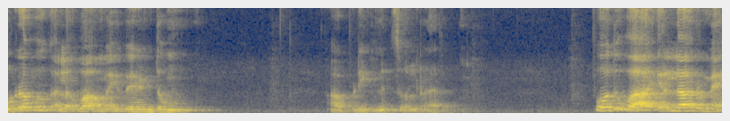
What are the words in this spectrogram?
உறவு கலவாமை வேண்டும் அப்படின்னு சொல்கிறார் பொதுவாக எல்லாருமே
